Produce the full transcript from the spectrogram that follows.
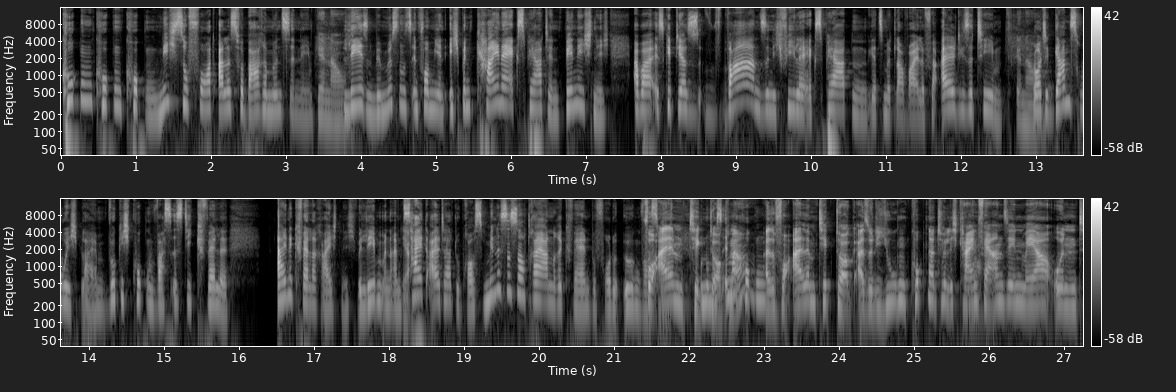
Gucken, gucken, gucken. Nicht sofort alles für bare Münze nehmen. Genau. Lesen, wir müssen uns informieren. Ich bin keine Expertin, bin ich nicht. Aber es gibt ja wahnsinnig viele Experten jetzt mittlerweile für all diese Themen. Genau. Leute, ganz ruhig bleiben, wirklich gucken, was ist die Quelle. Eine Quelle reicht nicht. Wir leben in einem Ja. Zeitalter, du brauchst mindestens noch drei andere Quellen, bevor du irgendwas Vor machst. allem Und du TikTok, musst immer ne? gucken, Also vor allem TikTok. Also die Jugend guckt natürlich kein Genau. Fernsehen mehr und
